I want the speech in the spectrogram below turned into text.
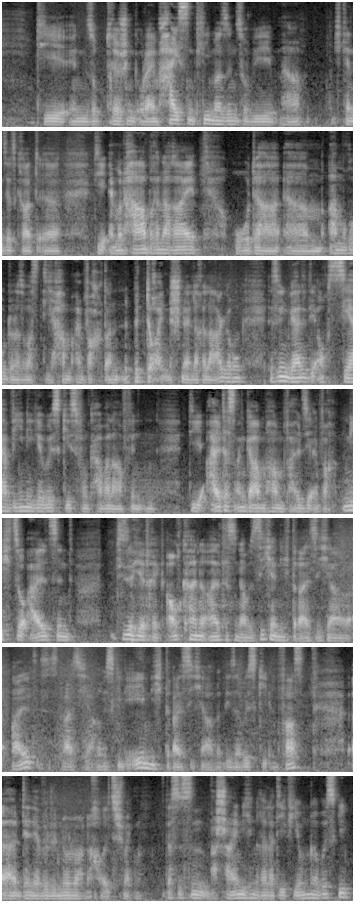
die in subtrischen oder im heißen Klima sind, so wie, ja, ich kenne es jetzt gerade, äh, die MH-Brennerei oder ähm, Amrut oder sowas, die haben einfach dann eine bedeutend schnellere Lagerung. Deswegen werdet ihr auch sehr wenige Whiskys von Kavalar finden, die Altersangaben haben, weil sie einfach nicht so alt sind. Dieser hier trägt auch keine Altersangabe, sicher nicht 30 Jahre alt. Es ist 30 Jahre Whisky.de, nicht 30 Jahre dieser Whisky im Fass, äh, denn der würde nur noch nach Holz schmecken. Das ist ein, wahrscheinlich ein relativ junger Whisky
